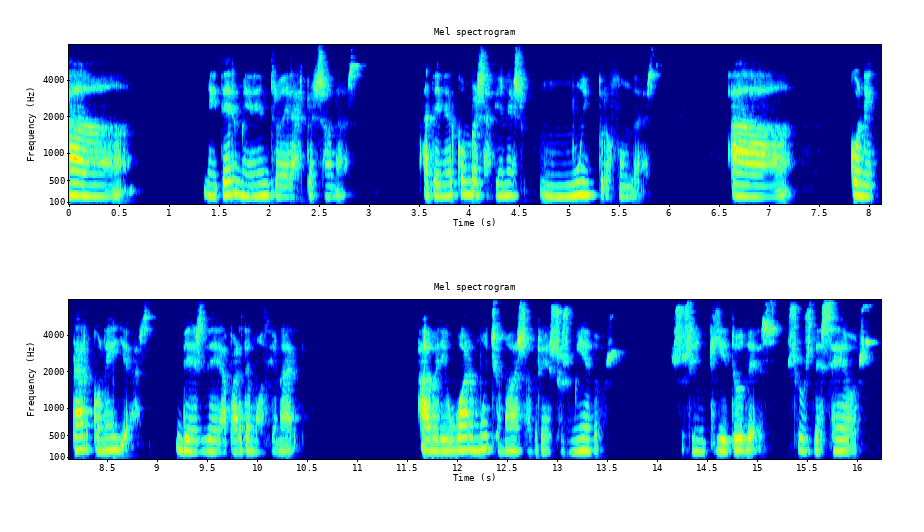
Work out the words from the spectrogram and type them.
a meterme dentro de las personas, a tener conversaciones muy profundas, a conectar con ellas desde la parte emocional, a averiguar mucho más sobre sus miedos, sus inquietudes, sus deseos,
